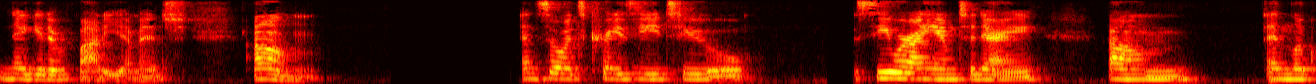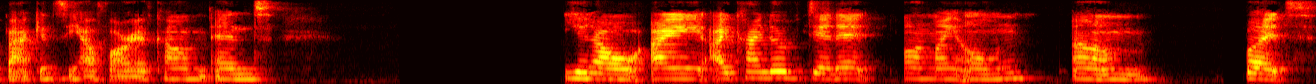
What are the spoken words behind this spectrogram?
negative body image. Um, and so it's crazy to see where I am today um, and look back and see how far I've come. And you know, I I kind of did it on my own, um, but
